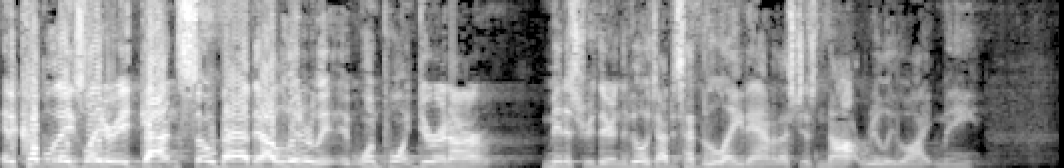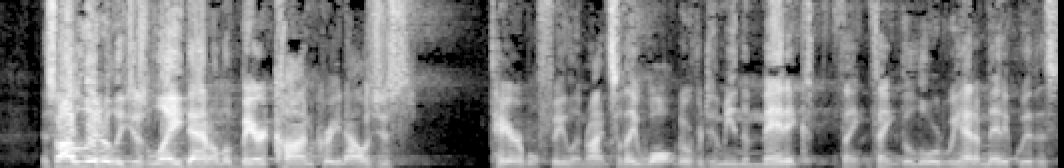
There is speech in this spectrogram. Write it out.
And a couple of days later, it gotten so bad that I literally, at one point during our ministry there in the village, I just had to lay down. And that's just not really like me. And so I literally just laid down on the bare concrete, and I was just terrible feeling, right? So they walked over to me, and the medic, thank, thank the Lord, we had a medic with us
